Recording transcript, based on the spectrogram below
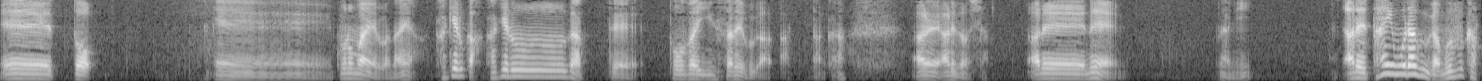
えー、っと、えー、この前は何や、かけるか。かけるがあって、東西インスタレーブがあったんかな。あれ、ありがとうございました？あれね、何？あれ、タイムラグが難かっ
